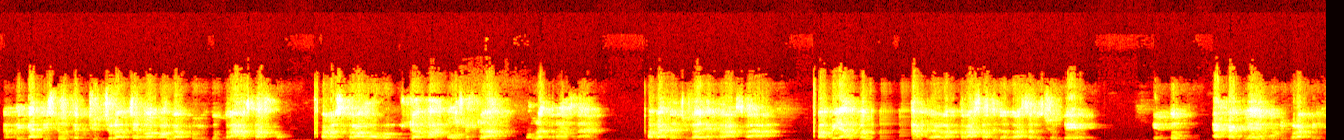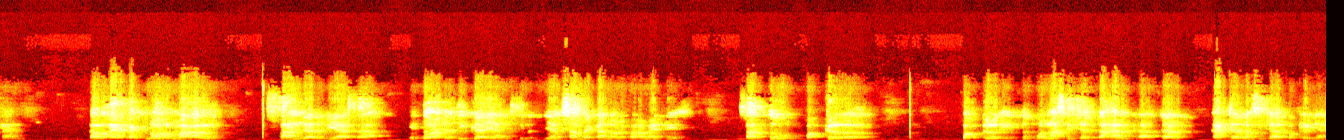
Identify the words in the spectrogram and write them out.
ketika disuntik jujur aja bapak nggak begitu terasa kok. Karena setelah ngobrol sudah pak. Oh sudah. Oh nggak terasa. Tapi ada juga yang terasa. Tapi yang penting adalah terasa tidak terasa disuntik itu efeknya yang mau diperhatikan. Kalau efek normal standar biasa itu ada tiga yang yang disampaikan oleh para medis. Satu pegel, pegel itu pun masih bisa tahan kadar kadar masih bisa pegelnya.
